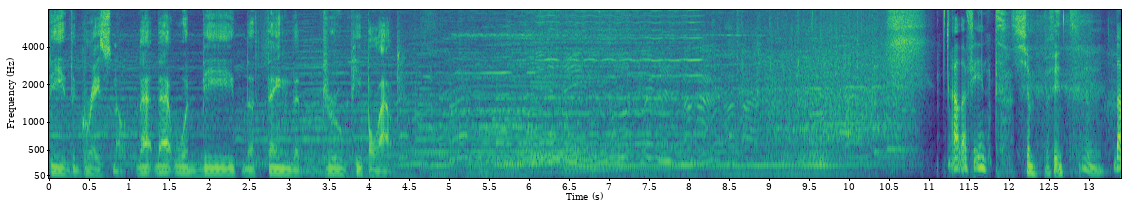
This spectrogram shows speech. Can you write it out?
be the grace note. That that would be the thing that drew people out. Ja, det er fint. Kjempefint. Det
